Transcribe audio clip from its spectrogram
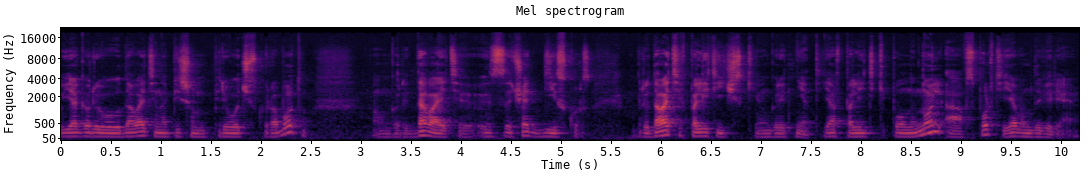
я говорю, давайте напишем переводческую работу. Он говорит, давайте изучать дискурс. Я говорю, давайте в политический. Он говорит, нет, я в политике полный ноль, а в спорте я вам доверяю.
